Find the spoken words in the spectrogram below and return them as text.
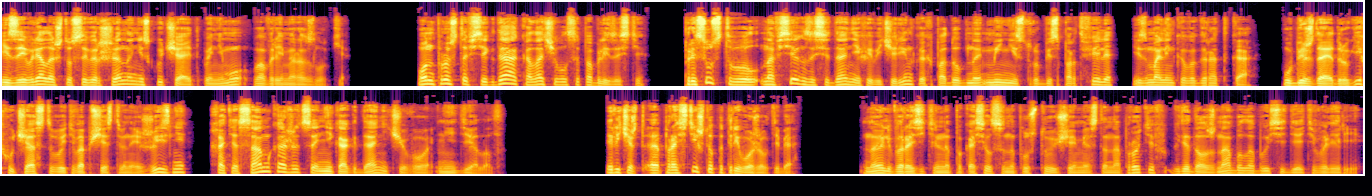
и заявляла, что совершенно не скучает по нему во время разлуки. Он просто всегда околачивался поблизости, присутствовал на всех заседаниях и вечеринках, подобно министру без портфеля из маленького городка, убеждая других участвовать в общественной жизни, хотя сам, кажется, никогда ничего не делал. «Ричард, э, прости, что потревожил тебя». Ноэль выразительно покосился на пустующее место напротив, где должна была бы сидеть Валерий.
